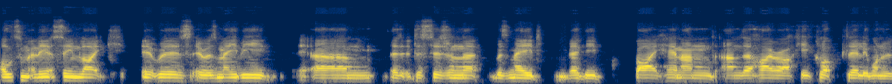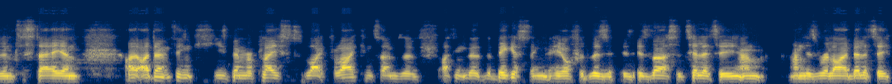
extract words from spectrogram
ultimately it seemed like it was it was maybe um, a decision that was made maybe by him and and the hierarchy. Klopp clearly wanted him to stay, and I, I, don't think he's been replaced like for like in terms of. I think that the biggest thing that he offered was his, versatility and and his reliability.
